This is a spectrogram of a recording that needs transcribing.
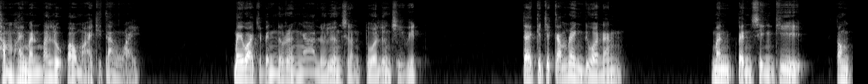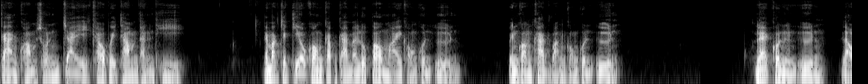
ทำให้มันบรรลุเป้าหมายที่ตั้งไว้ ไม่ว่าจะเป็นเรื่องงานหรือเรื่องส่วนตัวเรื่องชีวิต แต่กิจกรรมเร่งด่วนนั้น มันเป็นสิ่งที่ต้องการความสนใจเข้าไปทำทันที และมักจะเกี่ยวข้องกับการบรรลุเป้าหมายของคนอื่น เป็นความคาดหวังของคนอื่น และคนอื่นๆ เหล่า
